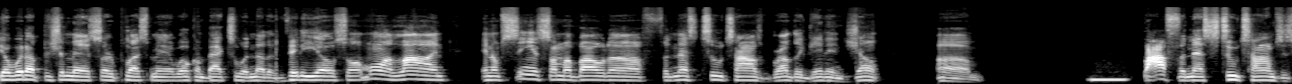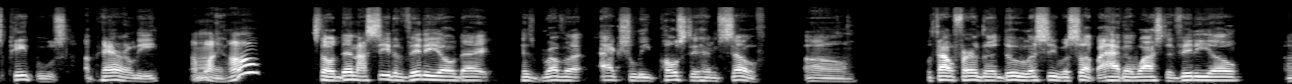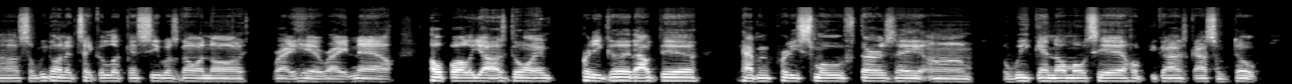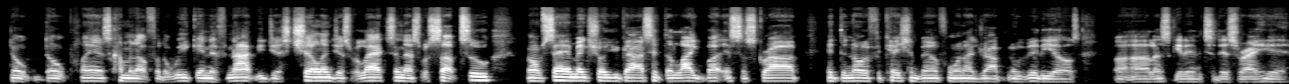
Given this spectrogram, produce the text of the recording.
Yo, what up? It's your man Sir Plus, man. Welcome back to another video. So I'm online and I'm seeing some about uh Finesse2Tymes brother getting jumped um by Finesse2Tymes his peoples, apparently. I'm like, huh? So then I see the video that his brother actually posted himself. Um, without further ado, let's see what's up. I haven't watched the video, uh, so we're gonna take a look and see what's going on right here, right now. Hope all of y'all is doing pretty good out there. Having a pretty smooth Thursday. Um, the weekend almost here. Hope you guys got some dope, dope, dope plans coming up for the weekend. If not, you're just chilling, just relaxing. That's what's up too. You know what I'm saying? Make sure you guys hit the like button, subscribe, hit the notification bell for when I drop new videos. Uh, uh let's get into this right here.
